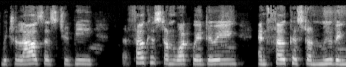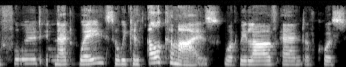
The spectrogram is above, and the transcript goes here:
which allows us to be focused on what we're doing and focused on moving forward in that way so we can alchemize what we love and, of course,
